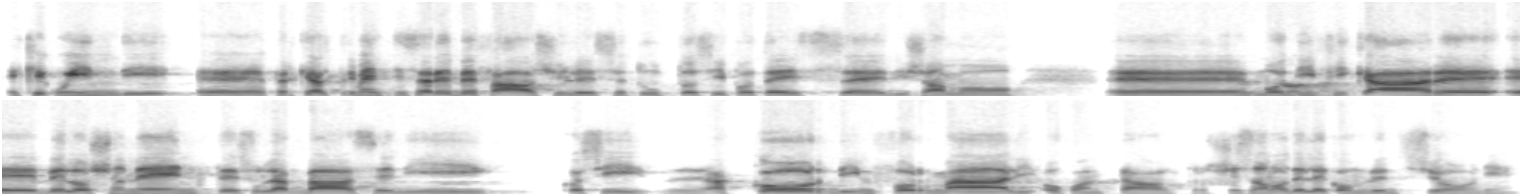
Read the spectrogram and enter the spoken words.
e che quindi, eh, perché altrimenti sarebbe facile se tutto si potesse, diciamo, eh, modificare eh, velocemente sulla base di così, eh, accordi informali o quant'altro. Ci sono delle convenzioni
